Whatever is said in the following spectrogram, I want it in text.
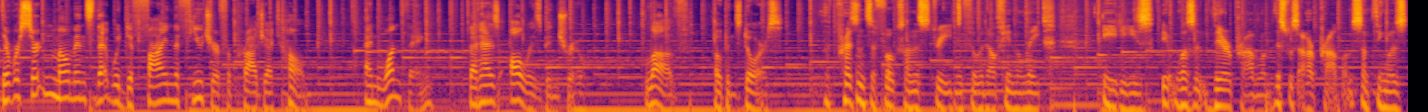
there were certain moments that would define the future for Project Home. And one thing that has always been true love opens doors. The presence of folks on the street in Philadelphia in the late 80s, it wasn't their problem. This was our problem. Something was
